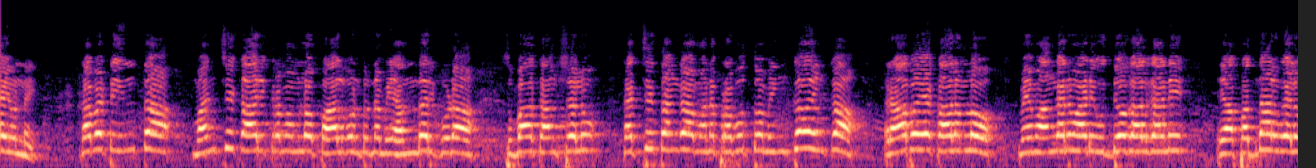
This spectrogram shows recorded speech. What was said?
అయి ఉన్నాయి. కాబట్టి ఇంత మంచి కార్యక్రమంలో పాల్గొంటున్న మీ అందరికి కూడా శుభాకాంక్షలు. ఖచ్చితంగా మన ప్రభుత్వం ఇంకా ఇంకా రాబోయే కాలంలో మేము అంగన్వాడీ ఉద్యోగాలు కానీ పద్నాలుగు వేల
